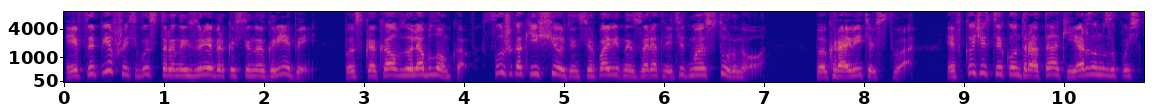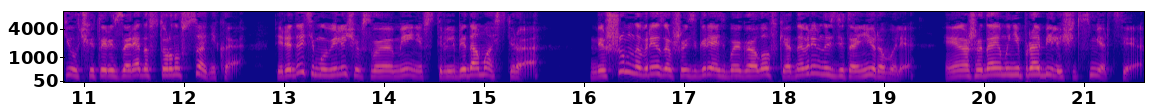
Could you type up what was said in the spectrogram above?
и, вцепившись в выстроенный из ребер костяной гребень, поскакал вдоль обломков, слыша, как еще один серповидный заряд летит в мою сторону. Покровительство. И в качестве контратаки я разом запустил четыре заряда в сторону всадника, перед этим увеличив свое умение в стрельбе до мастера. Бесшумно врезавшись в грязь боеголовки, одновременно сдетонировали и ожидаемо не пробили щит смерти.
